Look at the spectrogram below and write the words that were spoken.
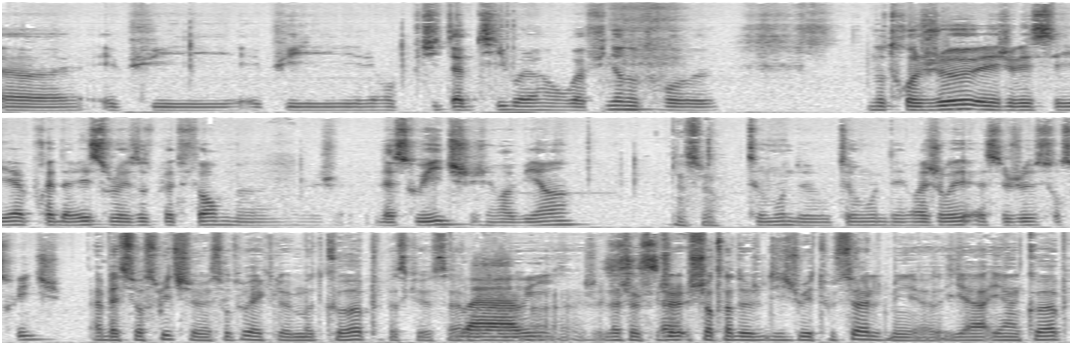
euh, et puis et puis petit à petit voilà on va finir notre notre jeu et je vais essayer après d'aller sur les autres plateformes. Je, la Switch, j'aimerais bien. Bien sûr. Tout le monde, tout le monde devrait jouer à ce jeu sur Switch. Ah bah sur Switch, euh, surtout avec le mode coop, parce que ça. Bah euh, oui. Je, là, je, je, je, suis en train d'y jouer tout seul, mais il euh, y, a, y a un coop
